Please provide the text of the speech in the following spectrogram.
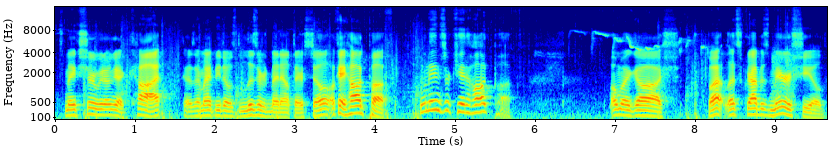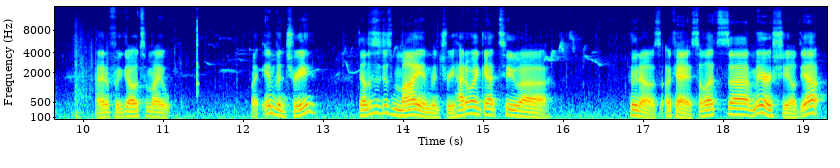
Let's make sure we don't get caught, because there might be those lizard men out there still. Okay, Hogpuff. Who names their kid Hogpuff? Oh my gosh. But let's grab his mirror shield. And if we go to my my inventory. Now this is just my inventory. How do I get to uh who knows? Okay, so let's uh mirror shield. Yep.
